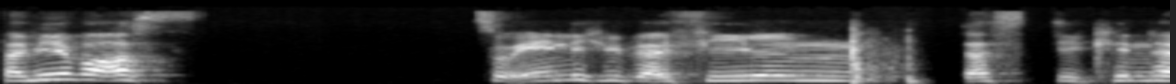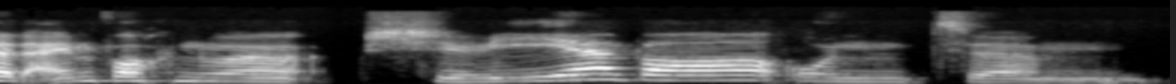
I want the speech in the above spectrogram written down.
bei mir war es so ähnlich wie bei vielen, dass die Kindheit einfach nur schwer war und ähm,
